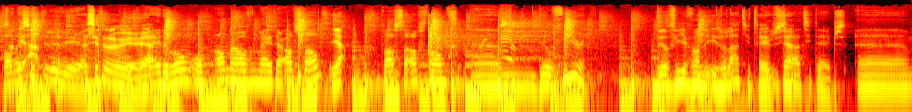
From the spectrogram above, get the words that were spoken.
Paul, daar zitten we weer. Daar zitten we weer, ja. Wederom op anderhalve meter afstand. Ja. Vaste afstand. Ehm, deel 4. Deel 4 van de isolatietapes. Ja. Isolatietapes. Ehm,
